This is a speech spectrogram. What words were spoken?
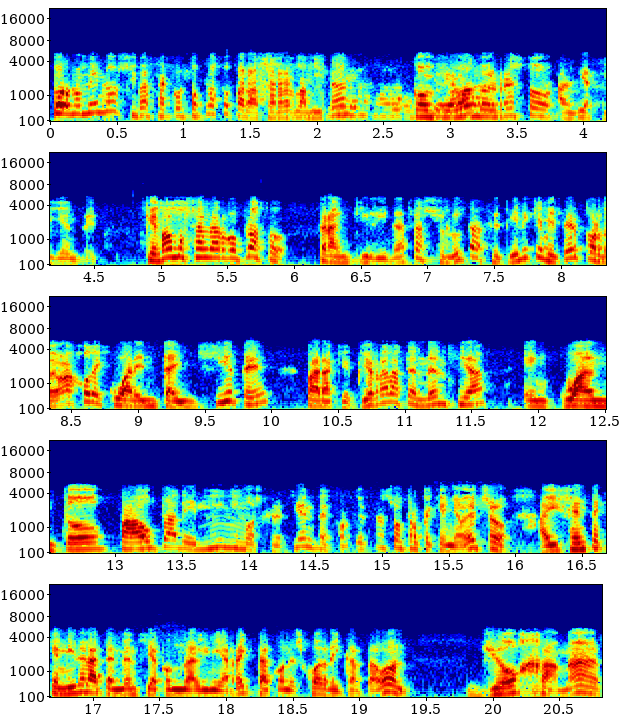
por lo menos si vas a corto plazo para cerrar la mitad, confirmando el resto al día siguiente. ¿Que vamos a largo plazo? Tranquilidad absoluta, se tiene que meter por debajo de 47 para que pierda la tendencia en cuanto pauta de mínimos crecientes, porque este es otro pequeño hecho. Hay gente que mide la tendencia con una línea recta, con escuadra y cartabón. Yo jamás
